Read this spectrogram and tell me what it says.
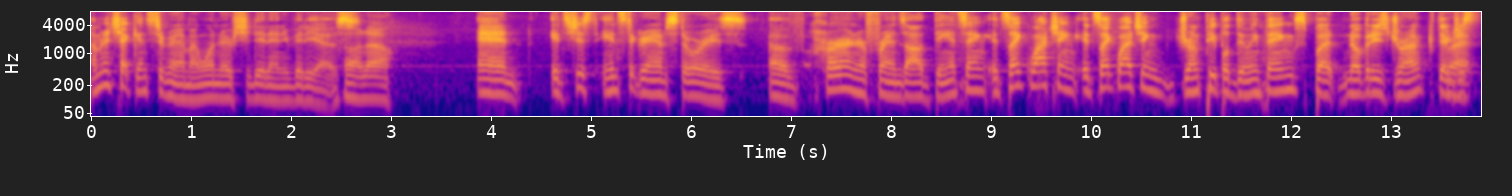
I'm going to check Instagram. I wonder if she did any videos. Oh no. And it's just Instagram stories of her and her friends all dancing. It's like watching it's like watching drunk people doing things, but nobody's drunk. They're Right. just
